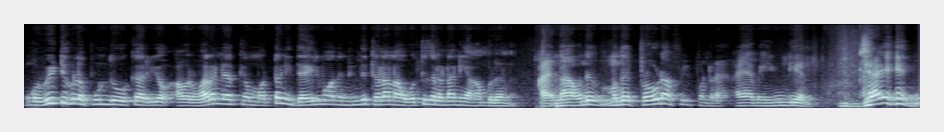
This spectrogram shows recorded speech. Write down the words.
உங்கள் வீட்டுக்குள்ளே பூந்து உட்காரியோ அவர் வர நேரத்தில் மட்டும் நீ தைரியமாக வந்து நின்றுட்டேன்னா நான் ஒத்துக்கிறேன்டா நீ ஆம்பளைன்னு. I- நான் வந்து வந்து ப்ரௌடாக ஃபீல் பண்ணுறேன் ஐ ஆம் இந்தியன் ஜெய்ஹிந்த்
